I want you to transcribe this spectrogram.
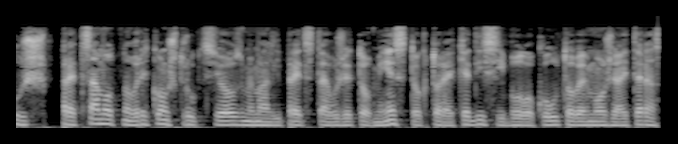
Už pred samotnou rekonštrukciou sme mali predstavu, že to miesto, ktoré kedysi bolo kultové, môže aj teraz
